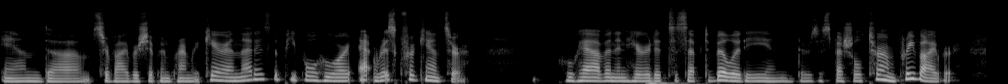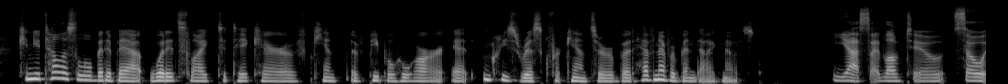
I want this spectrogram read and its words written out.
and uh, survivorship in primary care, and that is the people who are at risk for cancer, who have an inherited susceptibility, and there's a special term, previvor. Can you tell us a little bit about what it's like to take care of can- of people who are at increased risk for cancer but have never been diagnosed? Yes, I'd love to. So,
